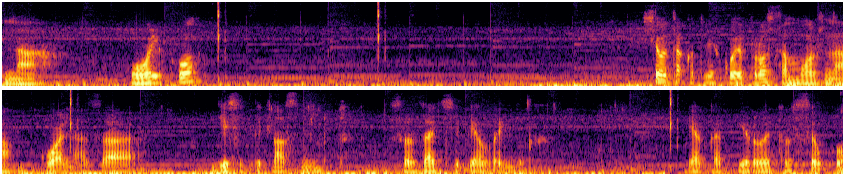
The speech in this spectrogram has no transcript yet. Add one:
на Ольгу. Все вот так вот легко и просто можно буквально за 10-15 минут создать себе лендинг. Я копирую эту ссылку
